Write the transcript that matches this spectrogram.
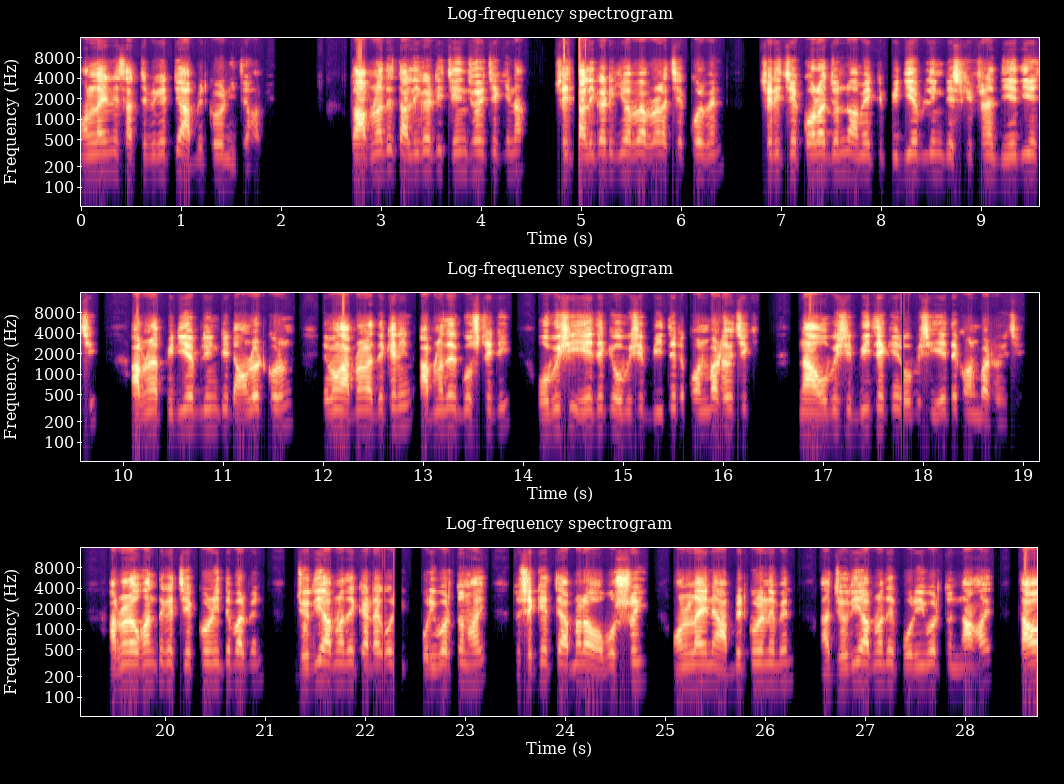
অনলাইনে সার্টিফিকেটটি আপডেট করে নিতে হবে। তো আপনাদের তালিকাটি চেঞ্জ হয়েছে কিনা? সেই তালিকাটি কীভাবে আপনারা চেক করবেন? সেটি চেক করার জন্য আমি একটি পিডিএফ লিঙ্ক ডেসক্রিপশনে দিয়ে দিয়েছি। আপনারা পিডিএফ লিঙ্কটি ডাউনলোড করুন এবং আপনারা দেখে নিন আপনাদের গোষ্ঠীটি ওবিসি এ থেকে ওবিসি বি তে কনভার্ট হয়েছে না ওবিসি বি থেকে ওবিসি এ তে কনভার্ট হয়েছে। আপনারা ওখান থেকে চেক করে নিতে পারবেন। যদি আপনাদের ক্যাটাগরি পরিবর্তন হয়, তো সেক্ষেত্রে আপনারা অবশ্যই অনলাইনে আপডেট করে নেবেন। আর যদি আপনাদের পরিবর্তন না হয়, তাও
